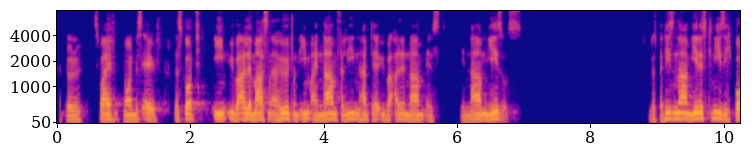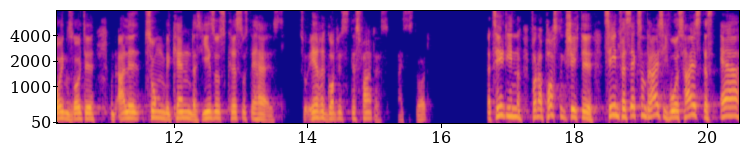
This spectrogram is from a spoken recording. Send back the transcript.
Kapitel 2, 9 bis 11, dass Gott ihn über alle Maßen erhöht und ihm einen Namen verliehen hat, der über alle Namen ist, den Namen Jesus. Und dass bei diesem Namen jedes Knie sich beugen sollte und alle Zungen bekennen, dass Jesus Christus der Herr ist. Zur Ehre Gottes des Vaters, heißt es dort. Erzählt ihnen von Apostelgeschichte 10, Vers 36, wo es heißt, dass er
